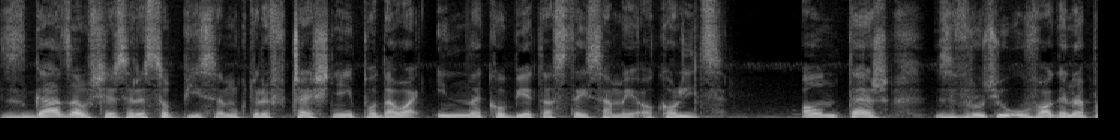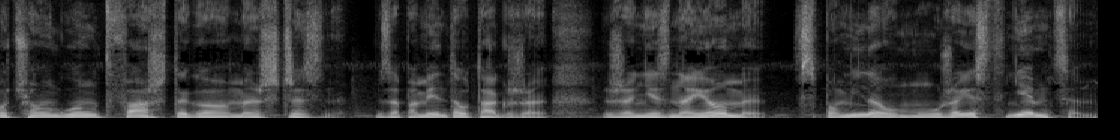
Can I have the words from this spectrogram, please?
zgadzał się z rysopisem, który wcześniej podała inna kobieta z tej samej okolicy. On też zwrócił uwagę na pociągłą twarz tego mężczyzny. Zapamiętał także, że nieznajomy wspominał mu, że jest Niemcem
